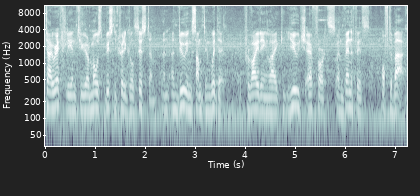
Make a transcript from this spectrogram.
directly into your most business critical system and, and doing something with it, providing like huge efforts and benefits off the bat.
